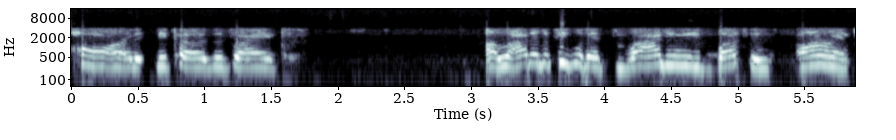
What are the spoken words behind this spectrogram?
hard because it's like a lot of the people that's riding these buses aren't,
